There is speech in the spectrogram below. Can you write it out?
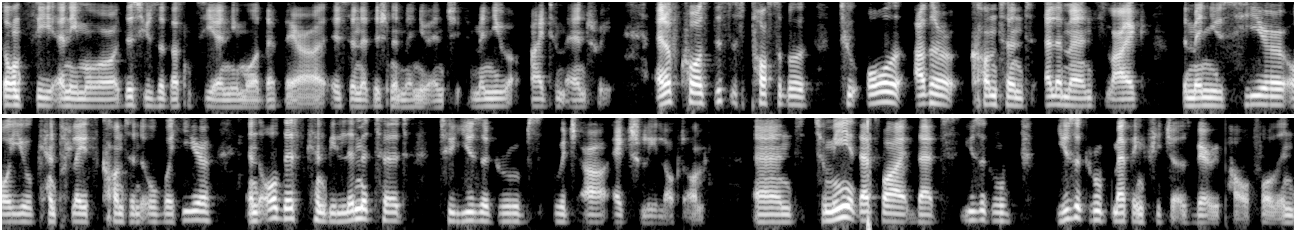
don't see anymore, this user doesn't see anymore that there is an additional menu, entry, menu item entry. And of course, this is possible to all other content elements like the menus here, or you can place content over here. And all this can be limited to user groups which are actually logged on. And to me, that's why that user group user group mapping feature is very powerful in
